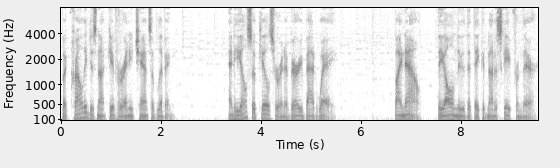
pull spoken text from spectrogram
But Crowley does not give her any chance of living. And he also kills her in a very bad way. By now, they all knew that they could not escape from there.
